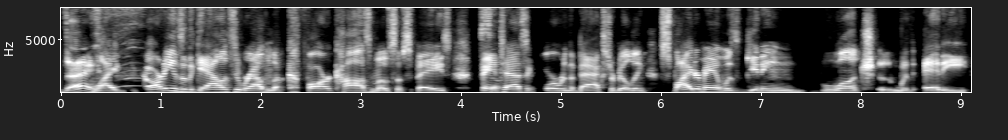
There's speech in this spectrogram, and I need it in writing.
Dang. like Guardians of the Galaxy were out in the far cosmos of space. Fantastic Four were in the Baxter building. Spider Man was getting lunch with Eddie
